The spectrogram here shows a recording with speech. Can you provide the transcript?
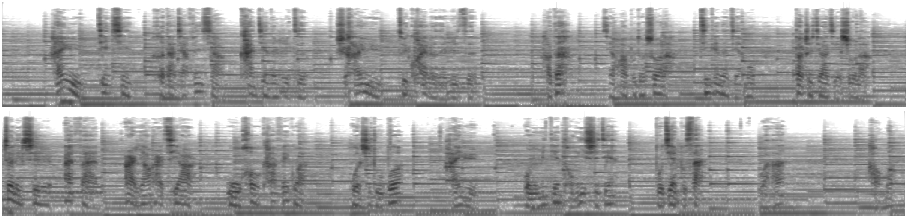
韩宇坚信，和大家分享看见的日子，是韩宇最快乐的日子。好的，闲话不多说了，今天的节目到这就要结束了。这里是 FM 二幺二七二午后咖啡馆，我是主播韩宇，我们明天同一时间不见不散。晚安，好梦。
